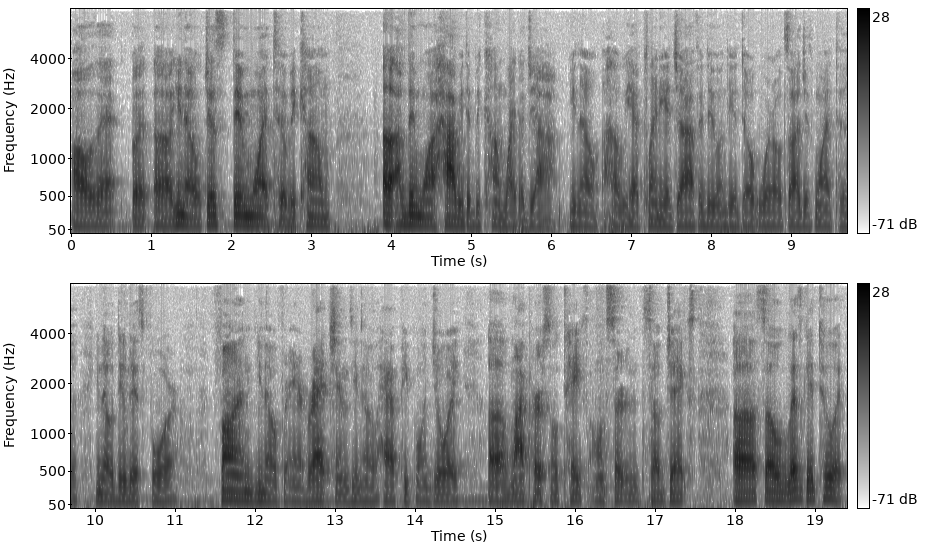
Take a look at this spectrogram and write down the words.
all that. But uh, you know, just didn't want it to become. Uh, I didn't want a hobby to become like a job. You know, uh, we had plenty of jobs to do in the adult world, so I just wanted to, you know, do this for fun. You know, for interactions. You know, have people enjoy uh, my personal takes on certain subjects. Uh, so let's get to it.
